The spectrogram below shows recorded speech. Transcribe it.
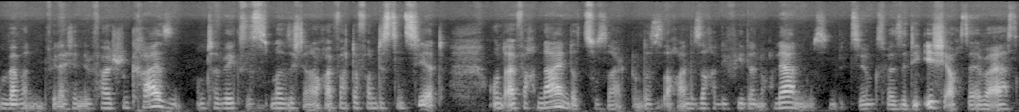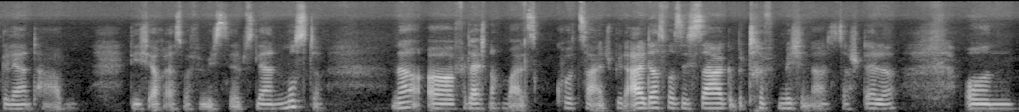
Und wenn man vielleicht in den falschen Kreisen unterwegs ist, dass man sich dann auch einfach davon distanziert und einfach Nein dazu sagt. Und das ist auch eine Sache, die viele noch lernen müssen, beziehungsweise die ich auch selber erst gelernt habe, die ich auch erstmal für mich selbst lernen musste. Ne? Äh, vielleicht nochmal als kurzer Einspiel. All das, was ich sage, betrifft mich in erster Stelle. Und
